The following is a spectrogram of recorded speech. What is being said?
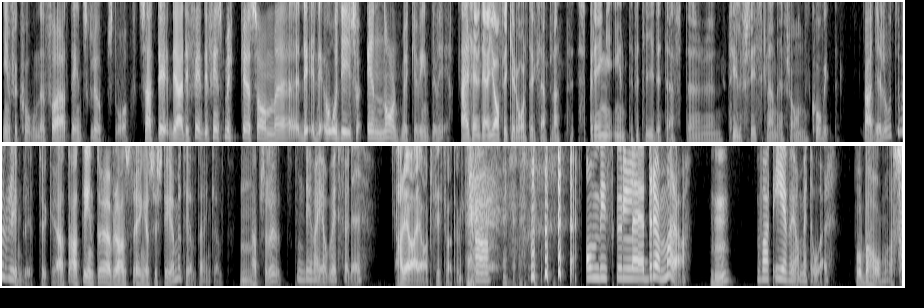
infektionen för att det inte skulle uppstå. Så att det, det, det, fin- det finns mycket som... eh, Det, det, och det är så enormt mycket vi inte vet. Nej, jag, vet inte, jag fick råd till exempel att spring inte för tidigt efter tillfrisknande från covid. Ja, det låter väl rimligt tycker jag. Att, att inte överanstränga systemet helt enkelt. Mm. Absolut. Det var jobbigt för dig. Ja, det var, ja, precis. Det var tungt. Ja. om vi skulle drömma då? Mm. Vart är vi om ett år? På Bahamas.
